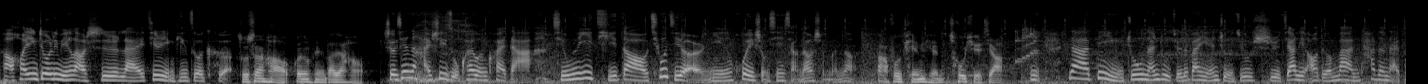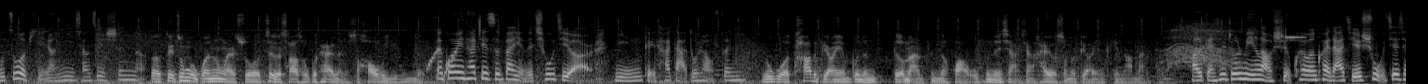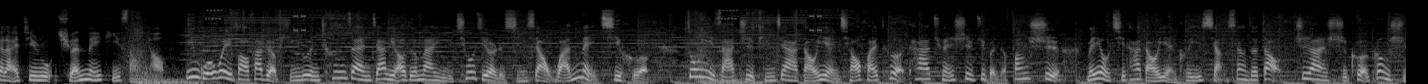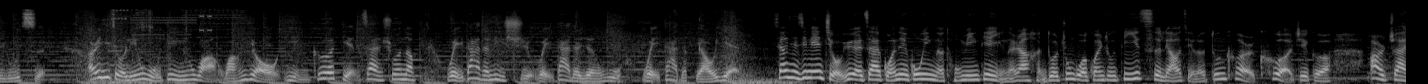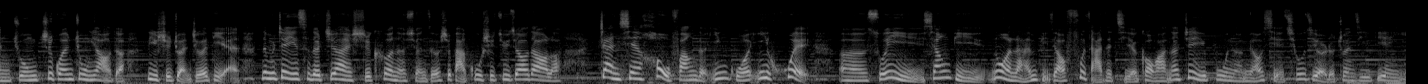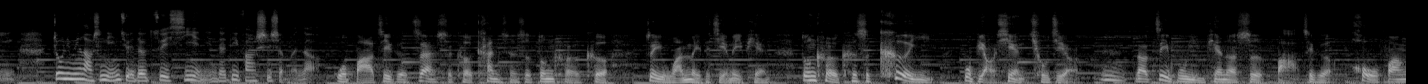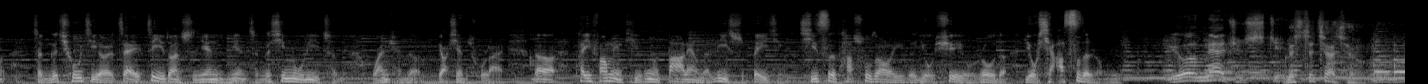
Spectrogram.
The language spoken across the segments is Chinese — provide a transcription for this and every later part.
好，欢迎周黎明老师来今日影评做客。主持人好，观众朋友大家好。首先呢，还是一组快问快答。请问一提到丘吉尔，您会首先想到什么呢？大腹便便抽雪茄。嗯，那电影中男主角的扮演者就是加里奥德曼，他的哪部作品让您印象最深呢？呃，对中国观众来说，这个杀手不太冷是毫无疑问的。那关于他这次扮演的丘吉尔，您给他打多少分？如果他的表演不能得满分的话，我不能想象还有什么表演可以拿满分。好的，感谢周黎明老师。快问快答结束，接下来进入全媒体扫描。英国卫报发表评论称赞加里奥德曼与丘吉尔的形象完完美契合。综艺杂志评价导演乔怀特，他诠释剧本的方式没有其他导演可以想象得到，至暗时刻更是如此。而一九零五电影网网友尹哥点赞说呢：伟大的历史，伟大的人物，伟大的表演。相信今年九月在国内公映的同名电影呢，让很多中国观众第一次了解了敦刻尔克这个二战中至关重要的历史转折点。那么这一次的至暗时刻呢，选择是把故事聚焦到了战线后方的英国议会。呃，所以相比诺兰比较复杂的结构啊，那这一部呢，描写丘吉尔的传记电影，周黎明老师，您觉得最吸引您的地方是什么呢？我把这个至暗时刻看成是敦刻尔克最完美的姐妹篇。敦刻尔克是刻意。不表现丘吉尔，嗯，那这部影片呢是把这个后方整个丘吉尔在这一段时间里面整个心路历程完全的表现出来。那他一方面提供了大量的历史背景，其次他塑造了一个有血有肉的有瑕疵的人物。Your Majesty, Mr. Churchill.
